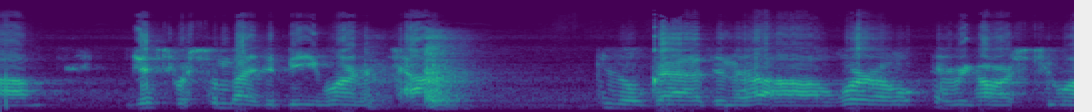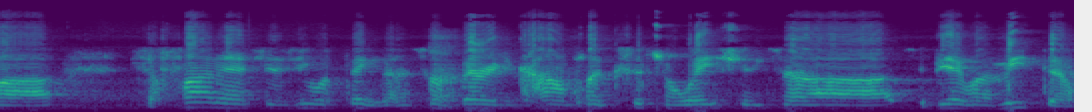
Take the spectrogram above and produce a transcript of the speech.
um, just for somebody to be one of the top, you know, guys in the uh, world in regards to uh, to finances. You would think that it's a very complex situation to uh, to be able to meet them,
